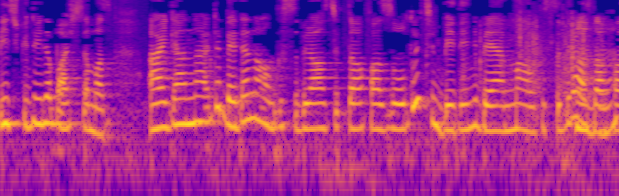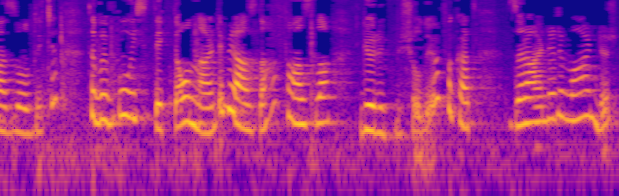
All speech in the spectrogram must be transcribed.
bir içgüdüyle başlamaz. Ergenlerde beden algısı birazcık daha fazla olduğu için, bedeni beğenme algısı biraz daha fazla olduğu için tabii bu istek de onlarda biraz daha fazla görünmüş oluyor. Fakat zararları vardır.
